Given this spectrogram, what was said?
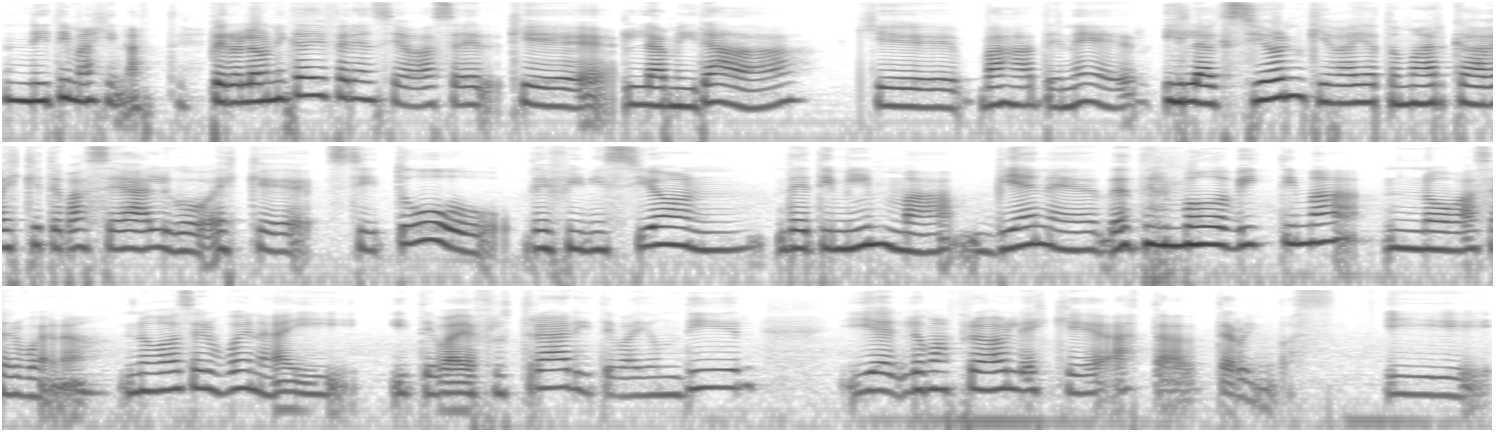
ni te imaginaste. Pero la única diferencia va a ser que la mirada que vas a tener y la acción que vaya a tomar cada vez que te pase algo es que si tu definición de ti misma viene desde el modo víctima, no va a ser buena. No va a ser buena y, y te vaya a frustrar y te vaya a hundir y lo más probable es que hasta te rindas. Y,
